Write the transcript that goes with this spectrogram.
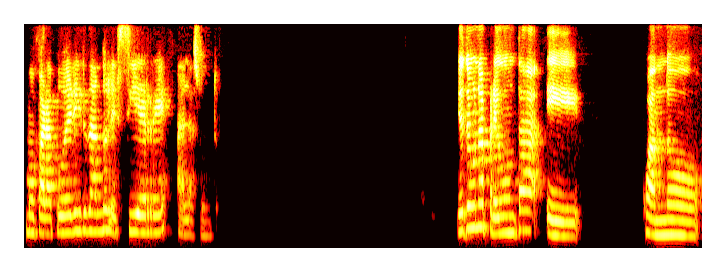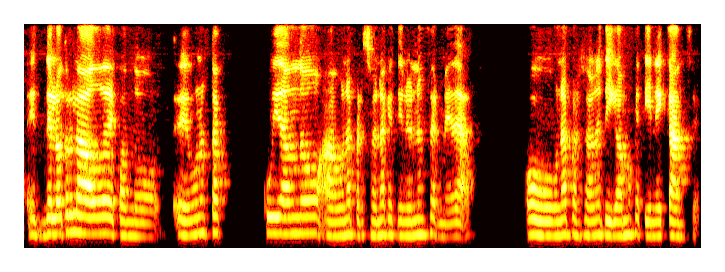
como para poder ir dándole cierre al asunto. Yo tengo una pregunta, eh, cuando, eh, del otro lado, de cuando eh, uno está cuidando a una persona que tiene una enfermedad o una persona, digamos, que tiene cáncer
